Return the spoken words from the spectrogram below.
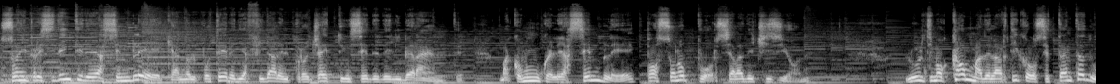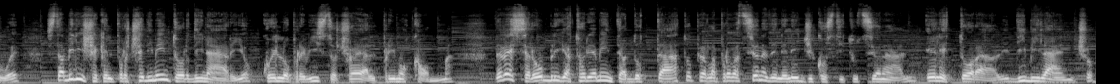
Sono i presidenti delle assemblee che hanno il potere di affidare il progetto in sede deliberante, ma comunque le assemblee possono opporsi alla decisione. L'ultimo comma dell'articolo 72 stabilisce che il procedimento ordinario, quello previsto cioè al primo comma, deve essere obbligatoriamente adottato per l'approvazione delle leggi costituzionali, elettorali, di bilancio,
